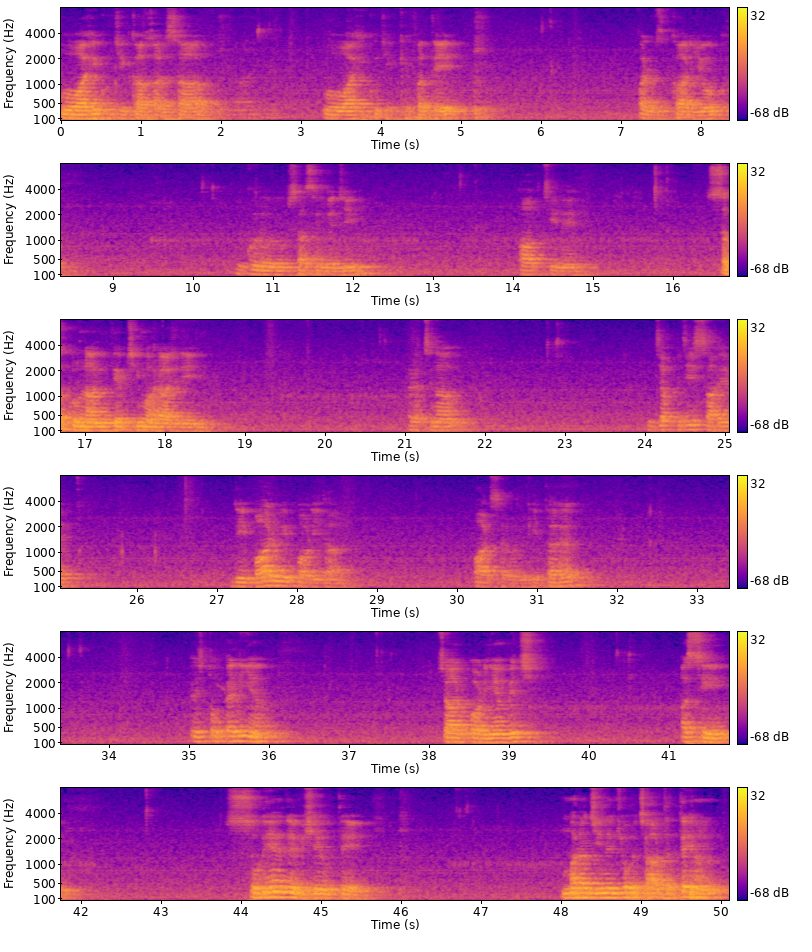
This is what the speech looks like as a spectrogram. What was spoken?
ਵਾਹਿਗੁਰੂ ਜੀ ਕਾ ਖਾਲਸਾ ਵਾਹਿਗੁਰੂ ਜੀ ਕੀ ਫਤਿਹ ਪਰਮ ਸਤਿਕਾਰਯੋਗ ਗੁਰੂ ਰੂਪ ਸਾਧ ਸੰਗਤ ਜੀ ਆਪ ਜੀ ਨੇ ਸਤਿਗੁਰੂ ਨਾਨਕ ਦੇਵ ਜੀ ਮਹਾਰਾਜ ਦੀ ਰਚਨਾ ਜਪਜੀ ਸਾਹਿਬ ਦੀ 12ਵੀਂ ਪੌੜੀ ਦਾ ਪਾਠ ਸਰਵਨ ਕੀਤਾ ਹੈ। ਇਸ ਤੋਂ ਪਹਿਲੀਆਂ ਚਾਰ ਪੌੜੀਆਂ ਵਿੱਚ ਅਸੀਂ ਸੁਣਿਆ ਦੇ ਵਿਸ਼ੇ ਉੱਤੇ ਮਹਾਰਾਜ ਜੀ ਨੇ ਜੋ ਵਿਚਾਰ ਦਿੱਤੇ ਹਨ,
